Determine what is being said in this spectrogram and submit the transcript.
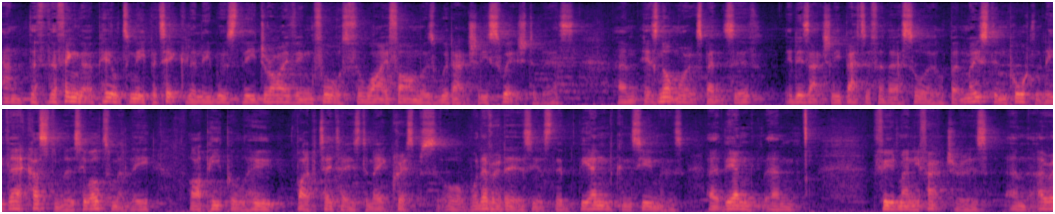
And the, the thing that appealed to me particularly was the driving force for why farmers would actually switch to this. Um, it's not more expensive, it is actually better for their soil, but most importantly, their customers, who ultimately are people who buy potatoes to make crisps or whatever it is, it's the, the end consumers, uh, the end um, food manufacturers are,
